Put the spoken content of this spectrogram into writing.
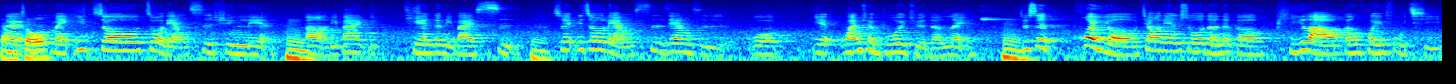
两周。我每一周做两次训练，嗯，呃，礼拜一天跟礼拜四，嗯，所以一周两次这样子，我也完全不会觉得累，嗯，就是会有教练说的那个疲劳跟恢复期，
